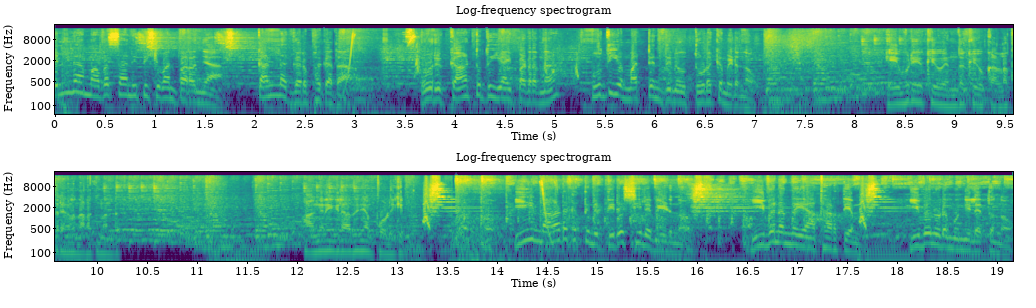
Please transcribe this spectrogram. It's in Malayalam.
എല്ലാം അവസാനിപ്പിക്കുവാൻ പറഞ്ഞ കള്ള ഗർഭകഥ ഒരു കാട്ടുതീയായി പടർന്ന് പുതിയ മറ്റെന്തിനോ തുടക്കമിടുന്നു. എവിടെയൊക്കെയോ എന്തൊക്കെയോ കള്ളത്തരങ്ങൾ നടക്കുന്നുണ്ട്. അങ്ങനെയെങ്കിൽ അത് ഞാൻ പൊളിക്കും. ഈ നാടകത്തിന് തിരശീല വീഴുന്നു. ഇവനെന്ന യാഥാർത്ഥ്യം ഇവളുടെ മുന്നിലെത്തുന്നു.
